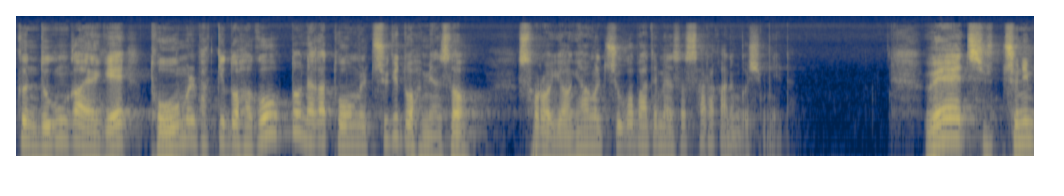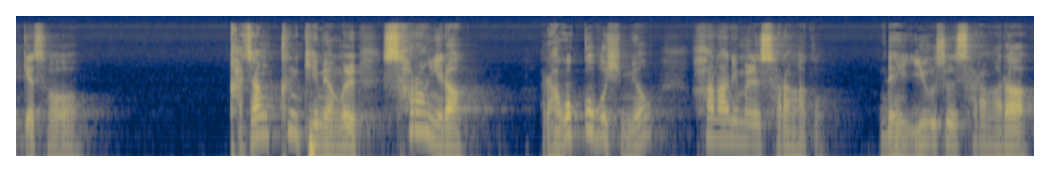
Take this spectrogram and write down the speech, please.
그 누군가에게 도움을 받기도 하고 또 내가 도움을 주기도 하면서 서로 영향을 주고받으면서 살아가는 것입니다. 왜 주님께서 가장 큰 계명을 사랑이라 라고 꼽으시며 하나님을 사랑하고 내 이웃을 사랑하라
